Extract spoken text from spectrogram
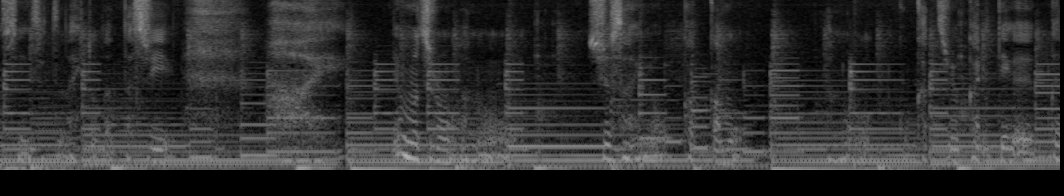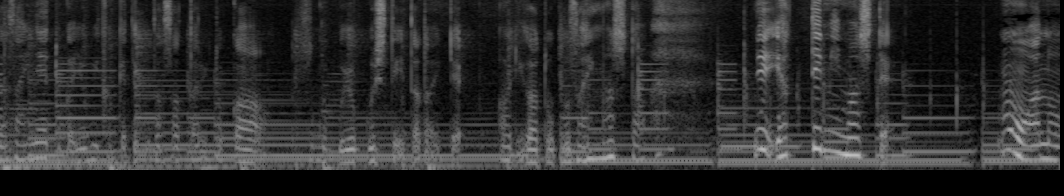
親切な人だったしはい。でもちろんあの主催の閣下もあの活用借りてくださいねとか呼びかけてくださったりとかすごくよくしていただいてありがとうございました。でやってみましてもうあの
